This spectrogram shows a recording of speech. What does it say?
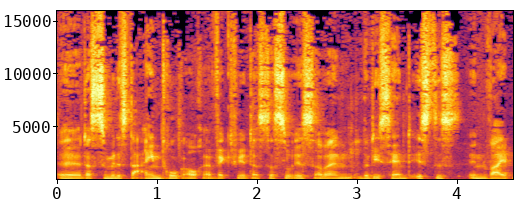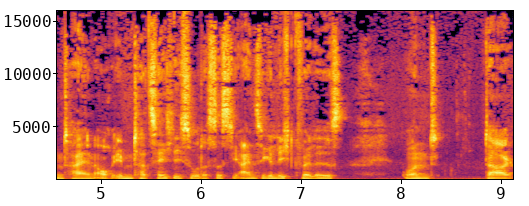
Äh, dass zumindest der Eindruck auch erweckt wird, dass das so ist. Aber in The Descent ist es in weiten Teilen auch eben tatsächlich so, dass das die einzige Lichtquelle ist. Und da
